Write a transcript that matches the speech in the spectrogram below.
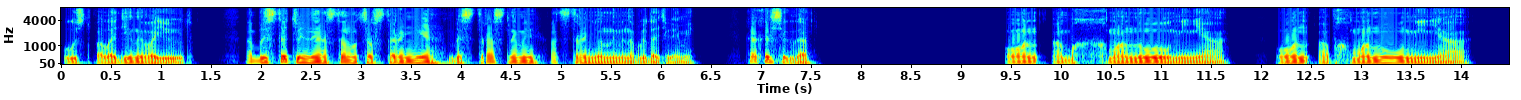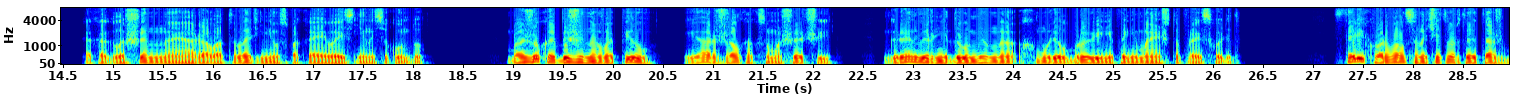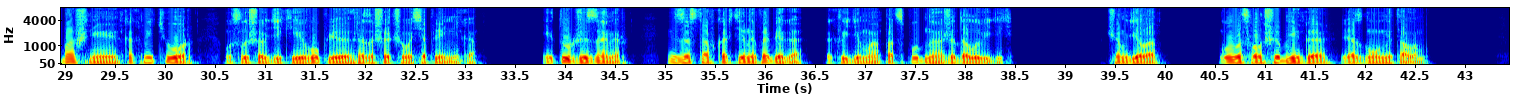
Пусть паладины воюют, а блистательные останутся в стороне бесстрастными, отстраненными наблюдателями. Как и всегда. «Он обхманул меня», Он обхманул меня, как оглашенная орала тварь, не успокаиваясь ни на секунду. Божок обиженно вопил, я ржал, как сумасшедший. Гренвер недоуменно хмурил брови, не понимая, что происходит. Старик ворвался на четвертый этаж башни, как метеор, услышав дикие вопли разошедшегося пленника. И тут же замер, не застав картины побега, как, видимо, подспудно ожидал увидеть. «В чем дело?» Голос волшебника лязгнул металлом.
